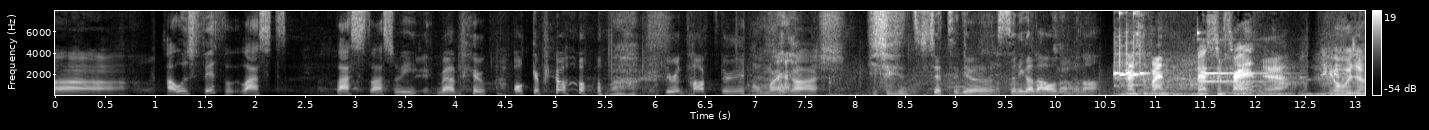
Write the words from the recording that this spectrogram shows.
아, I was fifth last last last week. Matthew 어깨뼈 You're in top three Oh my gosh. 이제 진짜 드디어 순위가 나오는구나 Best friend. Best friend? Yeah. 이거 뭐죠?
